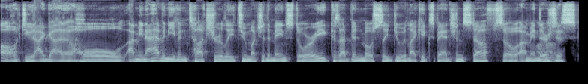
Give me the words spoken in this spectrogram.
Oh, dude, I got a whole. I mean, I haven't even touched really too much of the main story because I've been mostly doing like expansion stuff. So, I mean, there's Uh-huh. just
